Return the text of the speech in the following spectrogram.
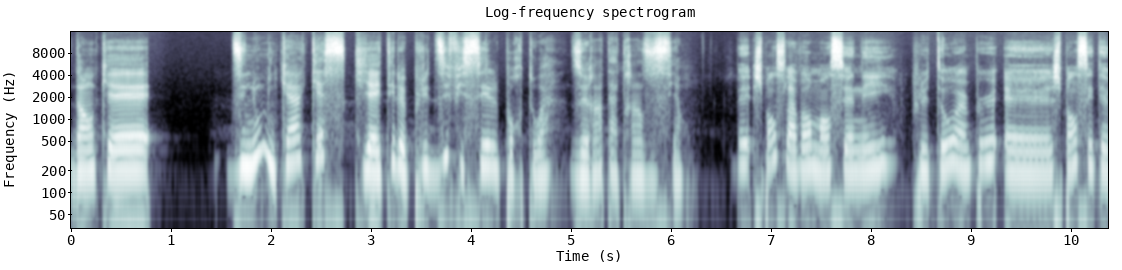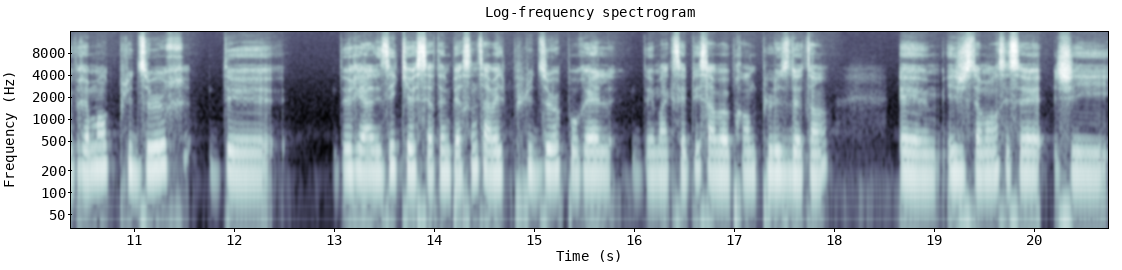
Donc, euh, dis-nous, Mika, qu'est-ce qui a été le plus difficile pour toi durant ta transition? Ben, je pense l'avoir mentionné plus tôt un peu. Euh, je pense que c'était vraiment plus dur de, réaliser que certaines personnes, ça va être plus dur pour elles de m'accepter. Ça va prendre plus de temps. Euh, et justement, c'est ça, j'ai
